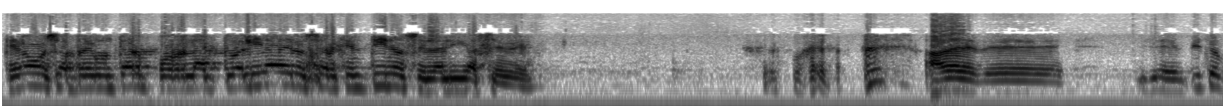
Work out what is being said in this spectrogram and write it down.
te vamos a preguntar por la actualidad de los argentinos en la Liga CB bueno, a ver, eh, empiezo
